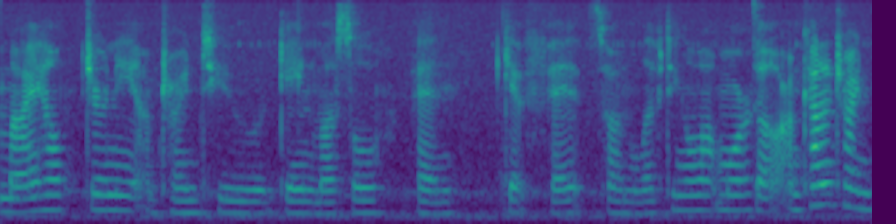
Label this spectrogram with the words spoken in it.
My health journey, I'm trying to gain muscle and get fit so I'm lifting a lot more so I'm kind of trying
